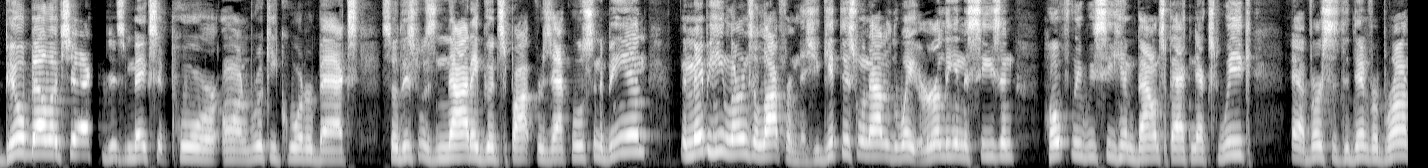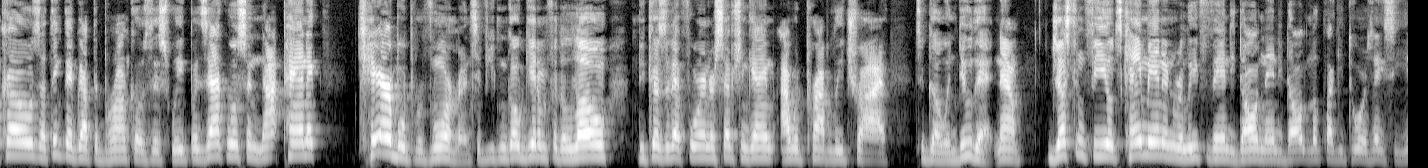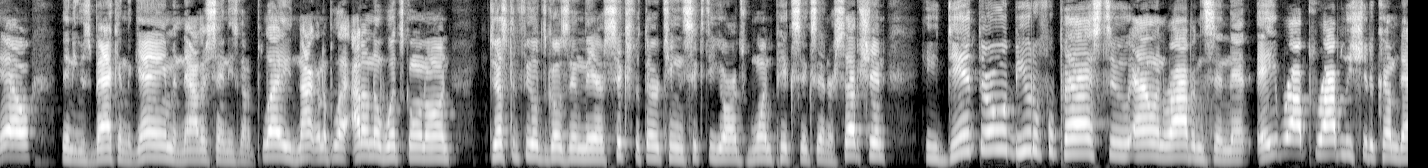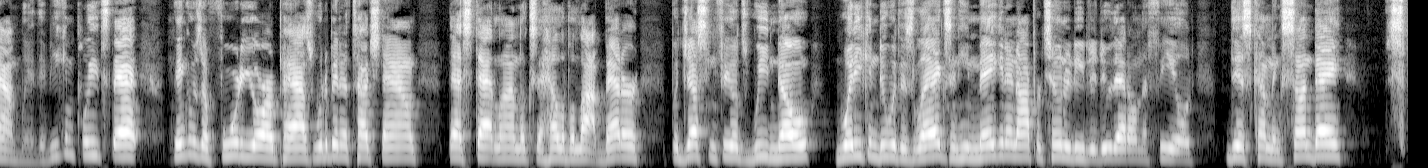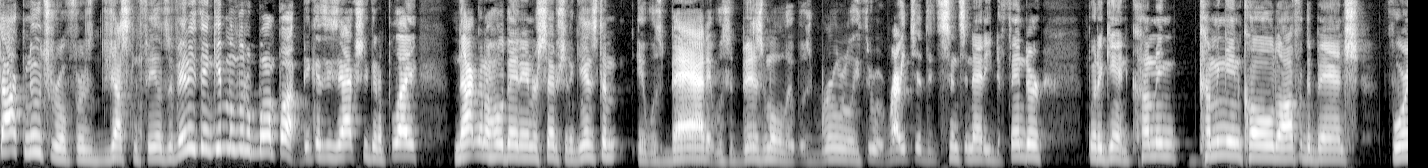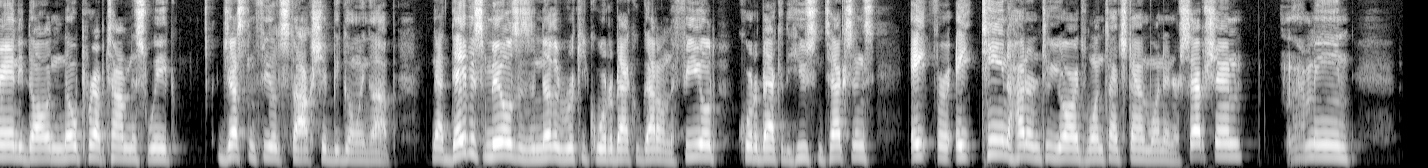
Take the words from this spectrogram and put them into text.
Bill Belichick just makes it poor on rookie quarterbacks. So this was not a good spot for Zach Wilson to be in. And maybe he learns a lot from this. You get this one out of the way early in the season. Hopefully, we see him bounce back next week uh, versus the Denver Broncos. I think they've got the Broncos this week, but Zach Wilson, not panic. Terrible performance. If you can go get him for the low because of that four interception game, I would probably try to go and do that. Now, Justin Fields came in in relief of Andy Dalton. Andy Dalton looked like he tore his ACL. Then he was back in the game, and now they're saying he's going to play. Not going to play. I don't know what's going on. Justin Fields goes in there, 6 for 13, 60 yards, one pick six interception. He did throw a beautiful pass to Allen Robinson that A Rob probably should have come down with. If he completes that, I think it was a 40 yard pass, would have been a touchdown. That stat line looks a hell of a lot better. But Justin Fields, we know what he can do with his legs, and he may get an opportunity to do that on the field this coming Sunday. Stock neutral for Justin Fields. If anything, give him a little bump up because he's actually going to play. Not going to hold that interception against him. It was bad. It was abysmal. It was brutal. He threw it right to the Cincinnati defender. But again, coming coming in cold off of the bench for Andy Dalton, no prep time this week. Justin Fields' stock should be going up. Now, Davis Mills is another rookie quarterback who got on the field, quarterback of the Houston Texans. Eight for 18, 102 yards, one touchdown, one interception. I mean,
